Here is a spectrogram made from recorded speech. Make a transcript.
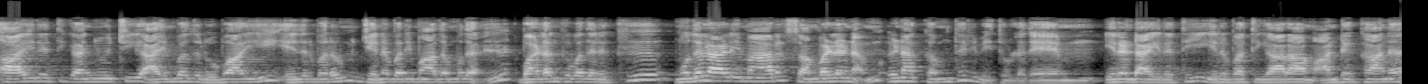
ஆயிரத்தி அஞ்சூற்றி ஐம்பது ரூபாயை எதிர்வரும் ஜனவரி மாதம் முதல் வழங்குவதற்கு முதலாளிமார் சம்மேளனம் இணக்கம் தெரிவித்துள்ளது. இரண்டாயிரத்தி இருபத்தி ஆறாம் ஆண்டுக்கான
